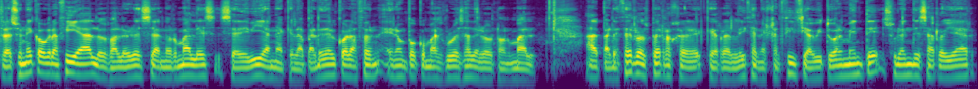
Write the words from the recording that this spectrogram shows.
Tras una ecografía, los valores anormales se debían a que la pared del corazón era un poco más gruesa de lo normal. Al parecer, los perros que realizan ejercicio habitualmente suelen desarrollar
